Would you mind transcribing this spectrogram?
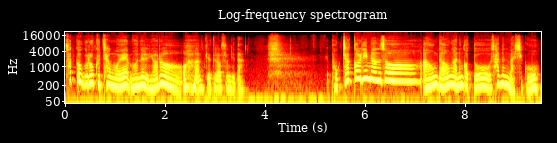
첫 곡으로 구창모의 문을 열어 함께 들었습니다. 복잡거리면서 아웅다웅 하는 것도 사는 맛이고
